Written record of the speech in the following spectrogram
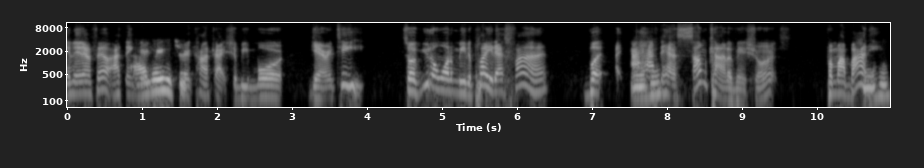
in the NFL, I think I their, agree with you. their contract should be more guaranteed. So if you don't want me to play, that's fine. But I, I have to have some kind of insurance for my body, Mhm.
